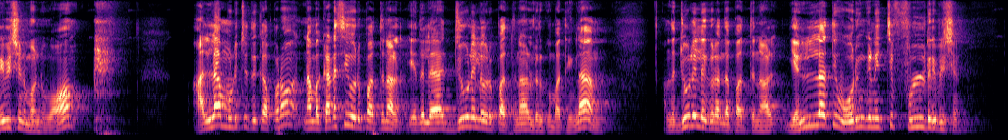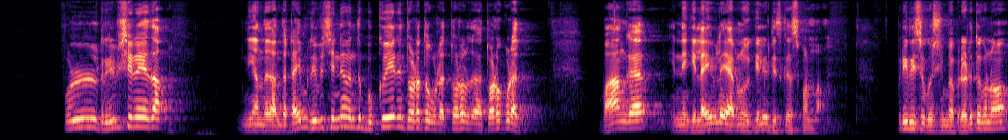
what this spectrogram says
ரிவிஷன் பண்ணுவோம். எல்லாம் முடிச்சதுக்கப்புறம் நம்ம கடைசி ஒரு பத்து நாள் இதில் ஜூலையில் ஒரு பத்து நாள் இருக்கும் பார்த்தீங்களா அந்த ஜூலையில் இருக்கிற அந்த பத்து நாள் எல்லாத்தையும் ஒருங்கிணைச்சு ஃபுல் ரிவிஷன் ஃபுல் ரிவிஷனே தான். நீ அந்த அந்த டைம் ரிவிஷனே வந்து புக்கையே நீ தொடக்கூடாது தொட தொடக்கூடாது. வாங்க இன்றைக்கி லைவில் இரநூறு கேள்வி டிஸ்கஸ் பண்ணலாம். ப்ரீவியஸ் கொஸ்டின் பேப்பர் எடுத்துக்கணும்.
